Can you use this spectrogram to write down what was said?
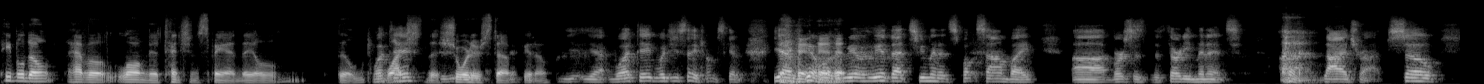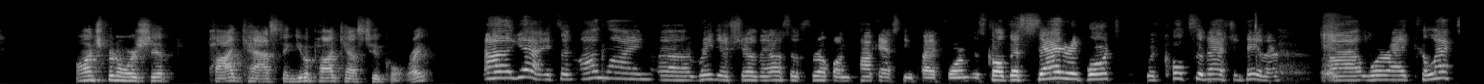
People don't have a long attention span. They'll they'll What, watch Dave? the shorter stuff, you know. Yeah. What, Dave? What'd you say? I'm just kidding. Yeah, we have, we have, we have that two minute sp- soundbite uh, versus the 30 minutes uh, diatribe. So, entrepreneurship, podcasting. You have a podcast too, Cole, right? Uh, yeah, it's an online uh, radio show that I also throw up on podcasting platforms. It's called The Saturday Report with Colt Sebastian Taylor, uh, where I collect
